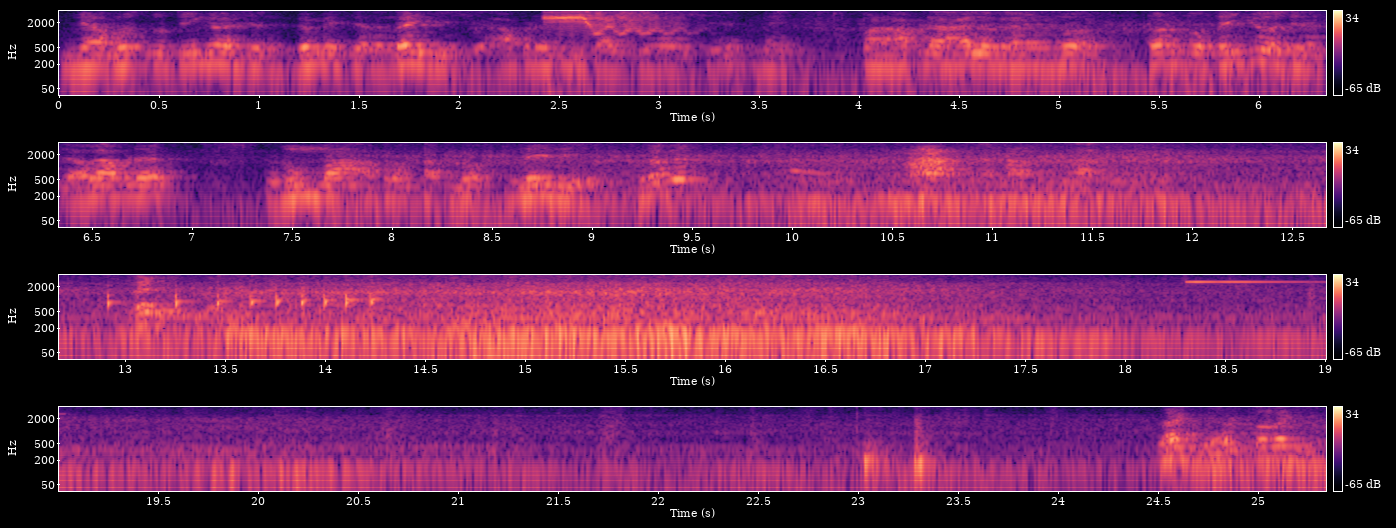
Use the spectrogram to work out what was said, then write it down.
ત્યાં વસ્તુ ટીંગાડ છે ને, ગમે ત્યારે લઈ જાય છે. આપણે કહેવાય છે, નહીં. પણ આપણે આ લોકો જો તડકો થઈ ગયો છે, એટલે હવે આપણે રૂમમાં આપણો ખાટલો લઈ દઈએ બરાબર હા હા હા હેલો. રાખી હટ તો રાખી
